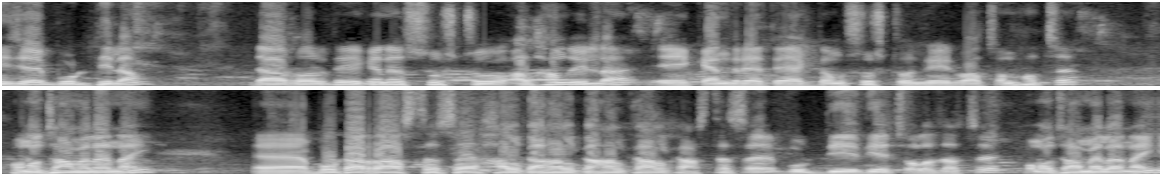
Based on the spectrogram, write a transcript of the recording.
নিজে ভোট দিলাম। দেওয়ার পর এখানে সুষ্ঠু, আলহামদুলিল্লাহ, এই কেন্দ্রেতে একদম সুষ্ঠু নির্বাচন হচ্ছে। কোনো ঝামেলা নাই। ভোটাররা আসতেছে, হালকা হালকা হালকা হালকা আসতেছে ভোট দিয়ে দিয়ে চলে যাচ্ছে। কোনো ঝামেলা নাই।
